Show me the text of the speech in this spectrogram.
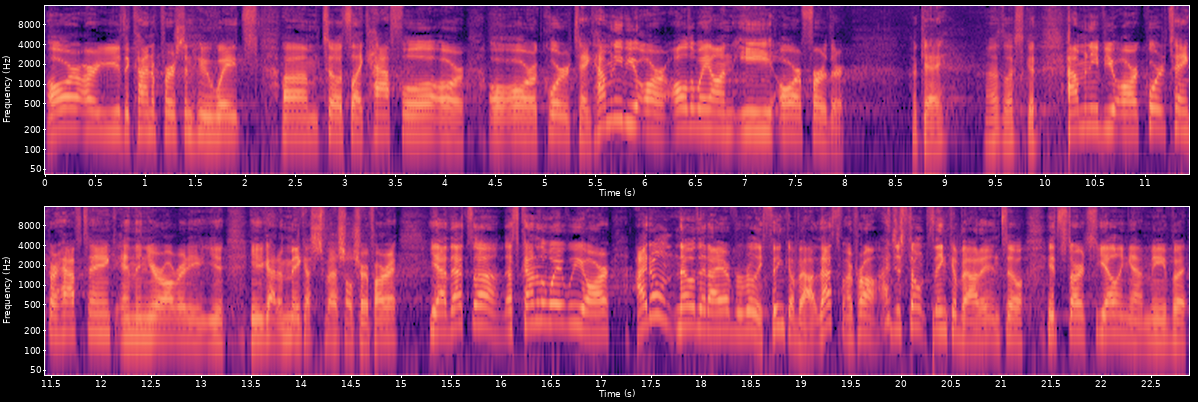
or are you the kind of person who waits um, till it's like half full or, or, or a quarter tank? How many of you are all the way on E or further? Okay, that looks good. How many of you are quarter tank or half tank, and then you're already you, you got to make a special trip? All right, yeah, that's uh that's kind of the way we are. I don't know that I ever really think about it. That's my problem. I just don't think about it until it starts yelling at me. But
